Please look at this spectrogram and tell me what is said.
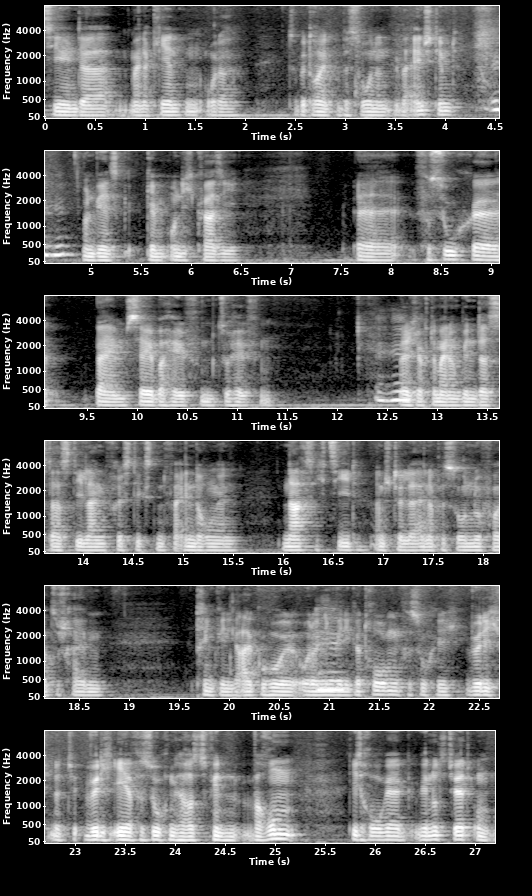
Zielen der, meiner Klienten oder zu betreuenden Personen übereinstimmt mhm. und, wir und ich quasi äh, versuche beim selber helfen zu helfen. Mhm. Weil ich auch der Meinung bin, dass das die langfristigsten Veränderungen nach sich zieht, anstelle einer Person nur vorzuschreiben, trink weniger Alkohol oder mhm. nimm weniger Drogen, versuche ich, würde ich, würde ich eher versuchen herauszufinden, warum die Droge genutzt wird, um,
